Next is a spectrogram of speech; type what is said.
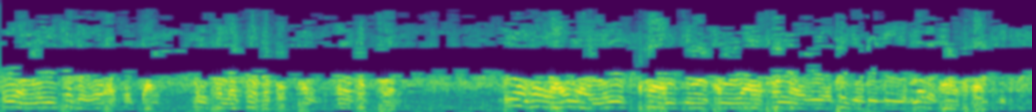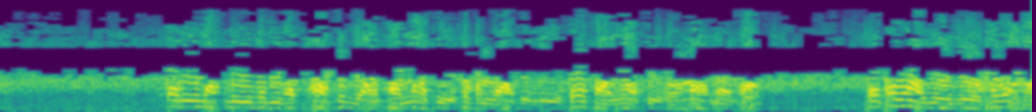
เรื่องนี้ก็เป็นเรื่องอัศจรรย์ไม่คนละเพื่อกับพวกท่านเออพวกคนเรื่องทั้งหลายเหล่านี้ความจริงทำลายข้างในเรือก็อยู่ดีๆไม่ได้ทำความผิดปฏิบัติดีปฏิบัติชอบทุกอย่างตามหน้าที่ของปัญญาที่ดีก็ตามหน้าที่ของแม่แม่บ้าแต่ก็ว่าอยู่ๆเขาก็หา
